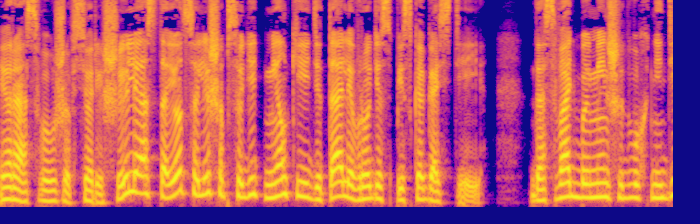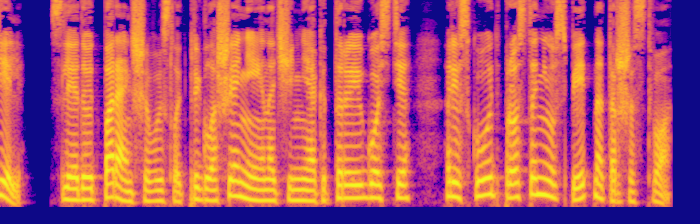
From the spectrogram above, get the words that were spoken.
И раз вы уже все решили, остается лишь обсудить мелкие детали вроде списка гостей. До свадьбы меньше двух недель. Следует пораньше выслать приглашение, иначе некоторые гости рискуют просто не успеть на торжество.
